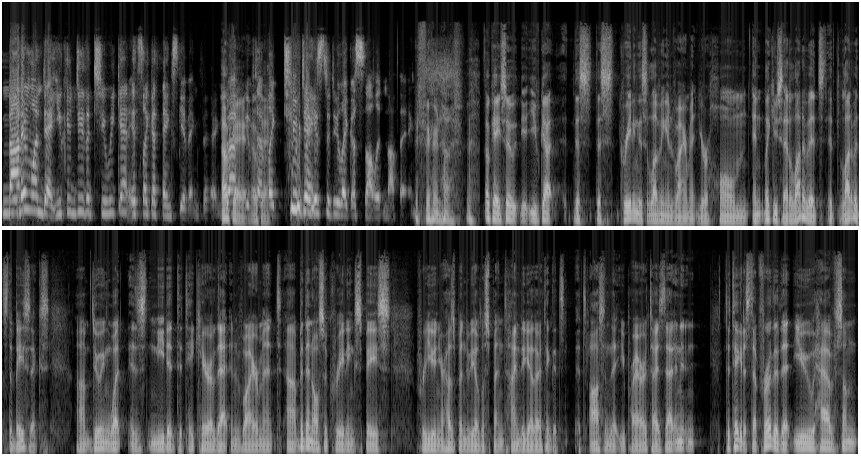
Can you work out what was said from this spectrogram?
Not in one day. You can do the two weekend. It's like a Thanksgiving thing. You okay, have, you have okay. to have like two days to do like a solid nothing. Fair enough. okay, so you've got this this creating this loving environment, your home, and like you said, a lot of it's a lot of it's the basics. Um, doing what is needed to take care of that environment, uh, but then also creating space for you and your husband to be able to spend time together. I think it's it's awesome that you prioritize that, and, and to take it a step further, that you have some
